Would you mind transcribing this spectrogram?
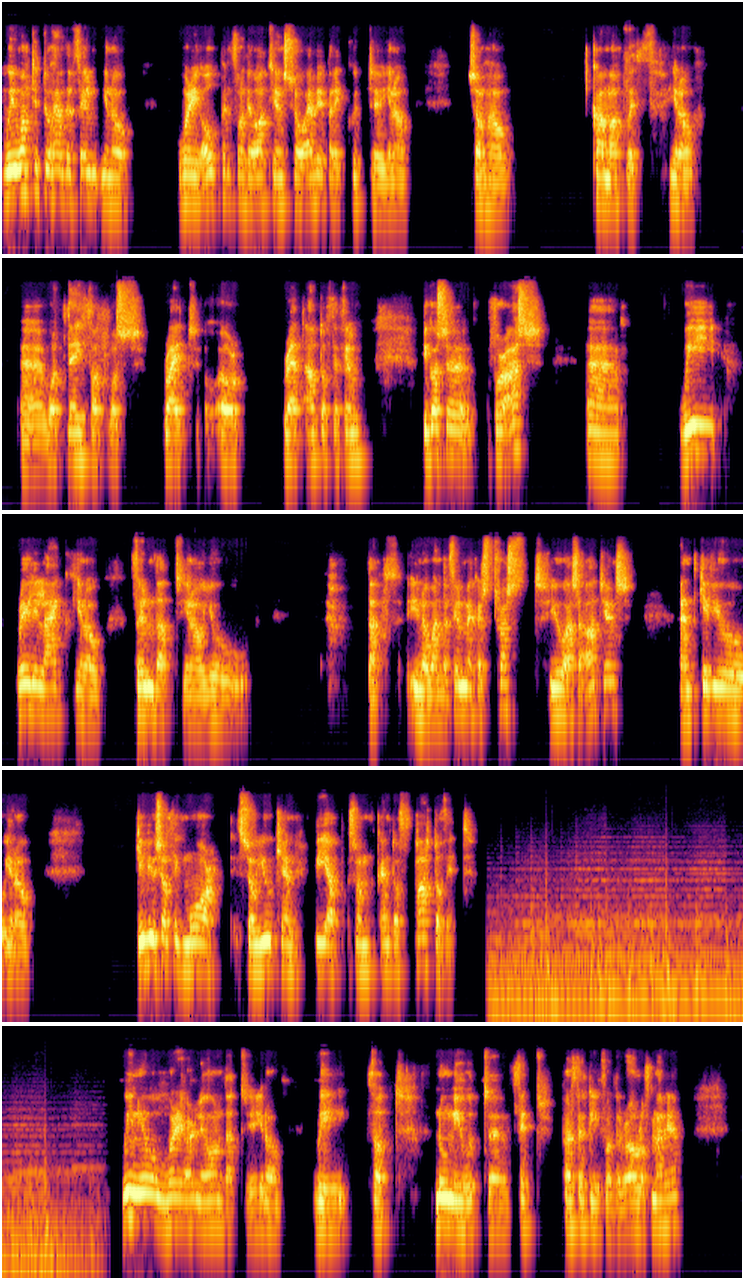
We wanted to have the film, you know, very open for the audience, so everybody could, uh, you know, somehow come up with, you know, uh, what they thought was right or read out of the film. Because uh, for us, uh, we really like, you know, film that you know you that you know when the filmmakers trust you as an audience and give you you know give you something more so you can be a, some kind of part of it. We knew very early on that you know we thought Noomi would uh, fit perfectly for the role of Maria.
